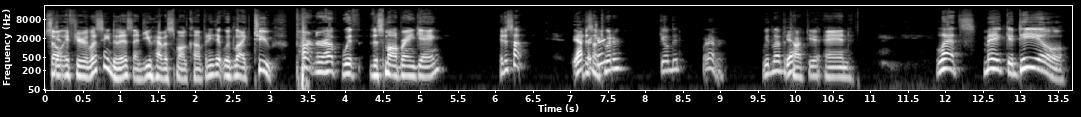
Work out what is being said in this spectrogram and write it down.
So Yeah. if you're listening to this and you have a small company that would like to partner up with the Small Brain Gang, hit us up. Yeah, hit us for on. Twitter, Guilded, whatever. We'd love to Yeah. talk to you and let's make a deal.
